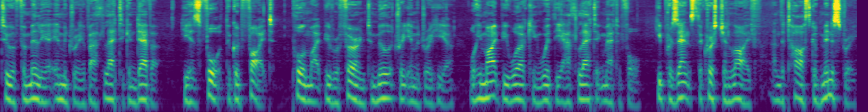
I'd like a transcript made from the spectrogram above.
to a familiar imagery of athletic endeavour. He has fought the good fight. Paul might be referring to military imagery here, or he might be working with the athletic metaphor. He presents the Christian life and the task of ministry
